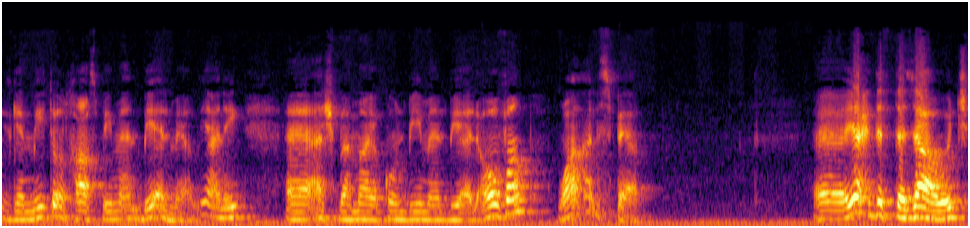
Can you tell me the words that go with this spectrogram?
ال gameto الخاص بمن بال male يعني أشبه ما يكون بمن بال ovum وال sperm يحدث تزاوج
